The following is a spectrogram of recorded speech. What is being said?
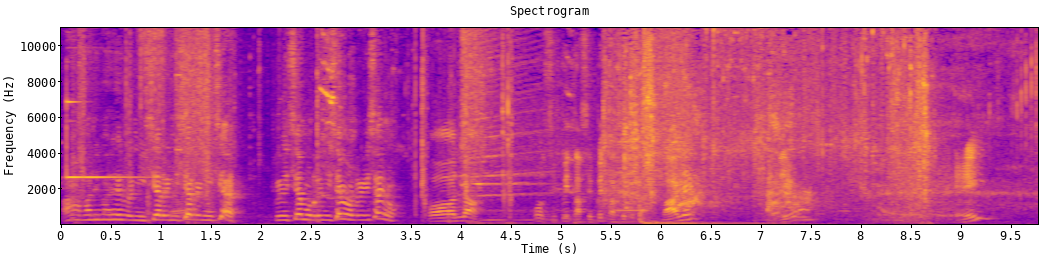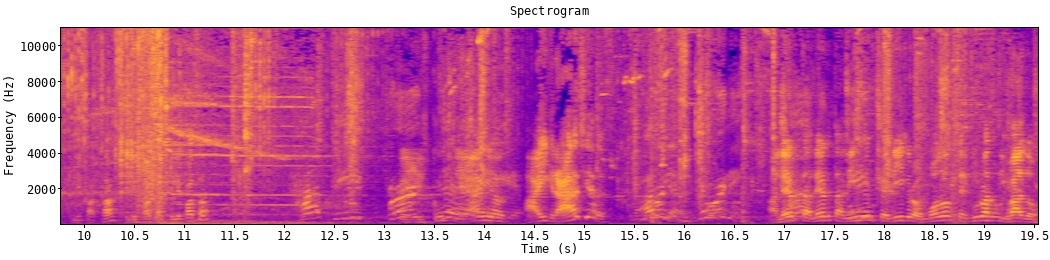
Ah, vale, vale, reiniciar, reiniciar, reiniciar. Reiniciamos, reiniciamos, reiniciamos. Hola. Oh, se peta, se peta, se peta. Vale. Vale. Ok. ¿Qué le pasa? ¿Qué le pasa? ¿Qué le pasa? ¡Feliz cumpleaños! ¡Ay, gracias! ¡Gracias! Alerta, alerta, niño en peligro. Modo seguro activado.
